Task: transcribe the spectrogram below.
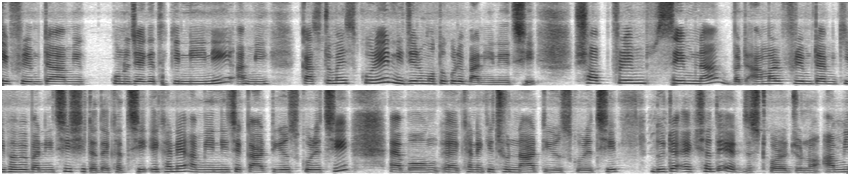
এই ফ্রেমটা আমি কোনো জায়গা থেকে নিয়ে নিই আমি কাস্টমাইজ করে নিজের মতো করে বানিয়ে নিয়েছি। সব ফ্রেম সেম না বাট আমার ফ্রেমটা আমি কীভাবে বানিয়েছি সেটা দেখাচ্ছি। এখানে আমি নিচে কাট ইউজ করেছি এবং এখানে কিছু নাট ইউজ করেছি, দুইটা একসাথে অ্যাডজাস্ট করার জন্য। আমি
